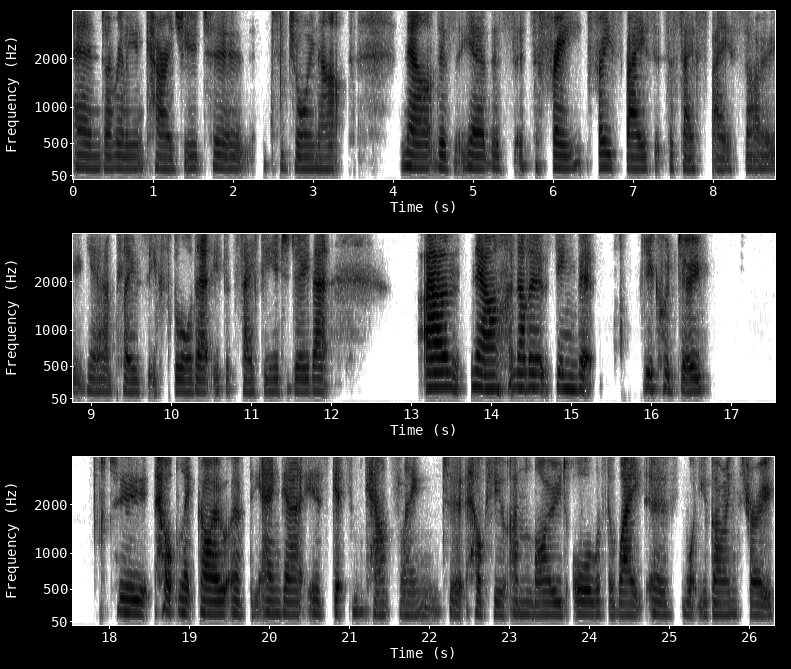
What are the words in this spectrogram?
And I really encourage you to, to join up now there's yeah there's it's a free free space it's a safe space so yeah please explore that if it's safe for you to do that um, now another thing that you could do to help let go of the anger is get some counseling to help you unload all of the weight of what you're going through.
